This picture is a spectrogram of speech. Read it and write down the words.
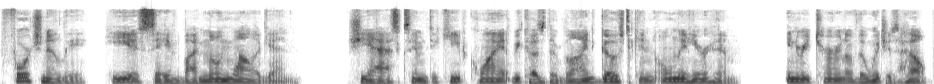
Fortunately, he is saved by Monwal again. She asks him to keep quiet because the blind ghost can only hear him. In return of the witch's help,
